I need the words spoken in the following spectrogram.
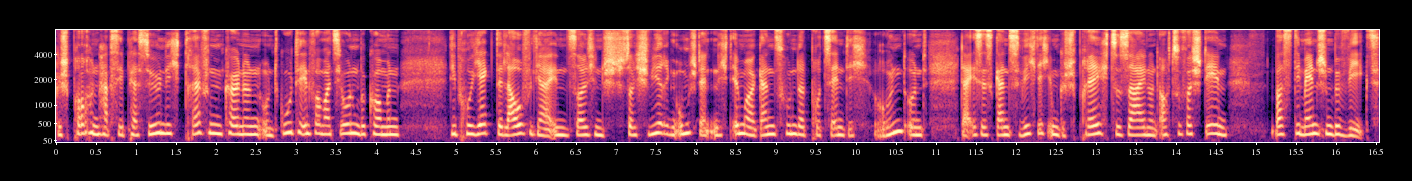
gesprochen, habe sie persönlich treffen können und gute Informationen bekommen. Die Projekte laufen ja in solchen solch schwierigen Umständen nicht immer ganz hundertprozentig rund. Und da ist es ganz wichtig, im Gespräch zu sein und auch zu verstehen, was die Menschen bewegt.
